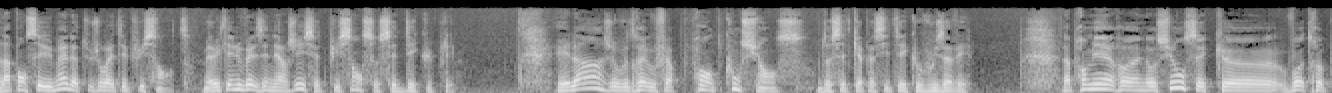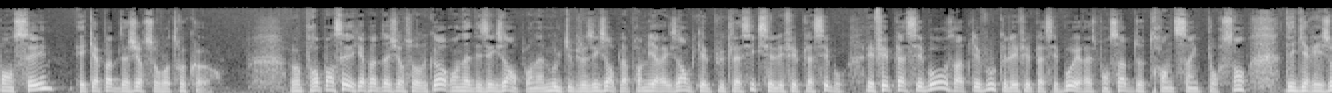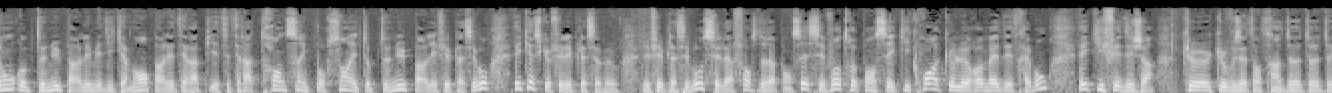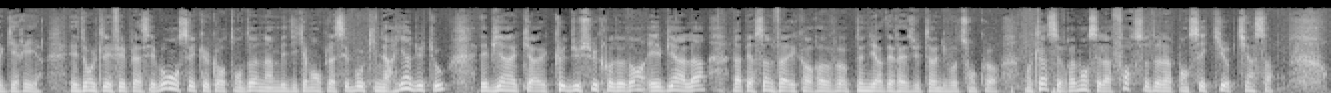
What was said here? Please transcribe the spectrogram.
la pensée humaine a toujours été puissante, mais avec les nouvelles énergies, cette puissance s'est décuplée. Et là, je voudrais vous faire prendre conscience de cette capacité que vous avez. La première euh, notion, c'est que votre pensée est capable d'agir sur votre corps. Pour penser est capable d'agir sur le corps, on a des exemples, on a multiples exemples. Le premier exemple, qui est le plus classique, c'est l'effet placebo. L'effet placebo, rappelez-vous que l'effet placebo est responsable de 35% des guérisons obtenues par les médicaments, par les thérapies, etc. 35% est obtenu par l'effet placebo. Et qu'est-ce que fait les placebo L'effet placebo, c'est la force de la pensée, c'est votre pensée qui croit que le remède est très bon et qui fait déjà que, que vous êtes en train de, de, de guérir. Et donc l'effet placebo, on sait que quand on donne un médicament placebo qui n'a rien du tout, eh bien que, que du sucre dedans, et eh bien là, la personne va obtenir des résultats au niveau de son corps. Donc là, c'est vraiment c'est la force de la pensée qui obtient ça.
